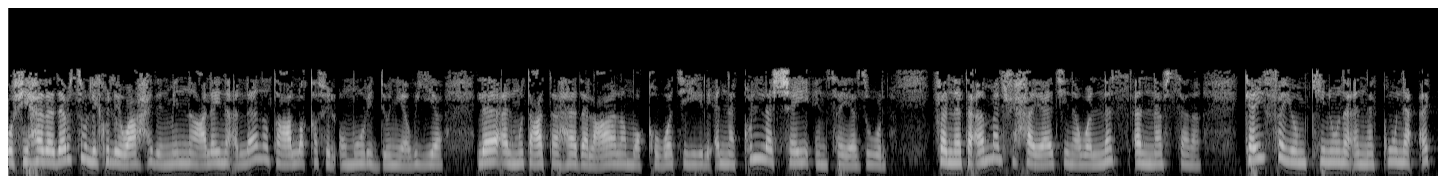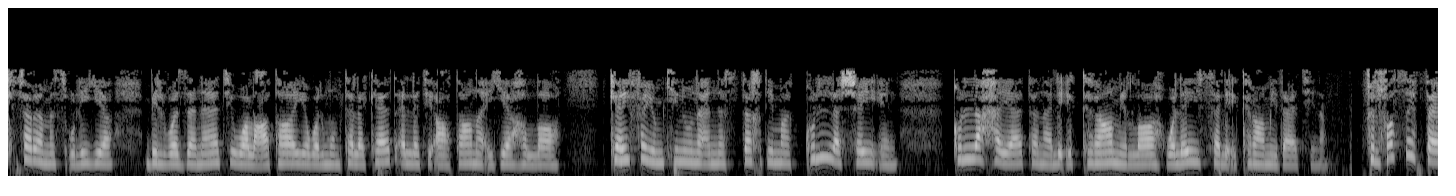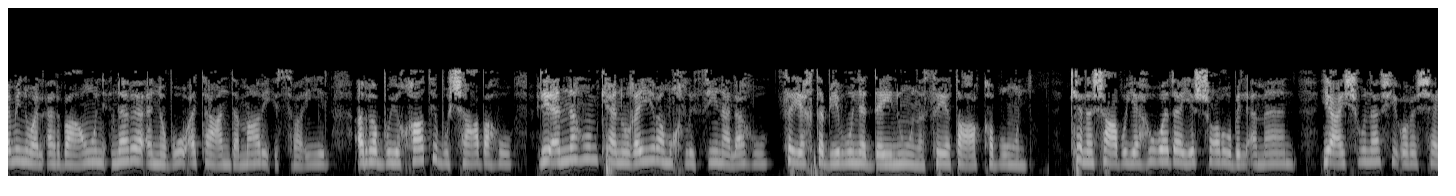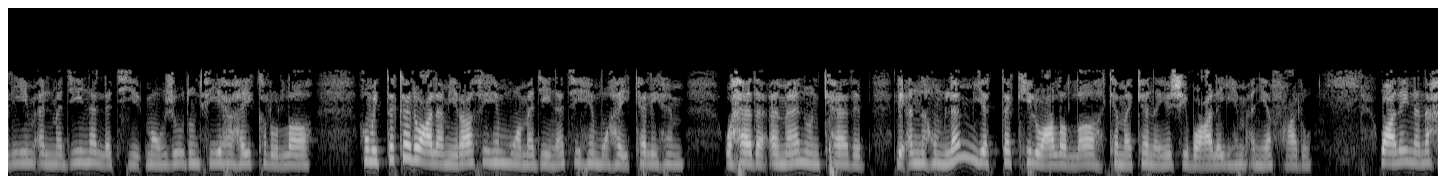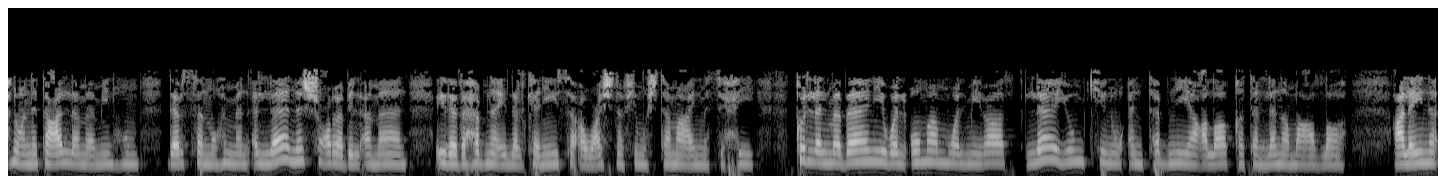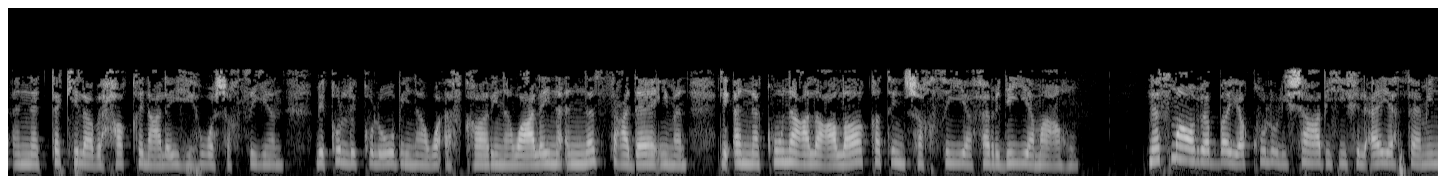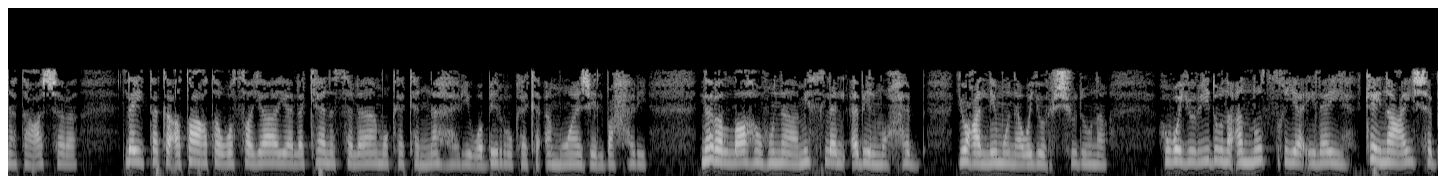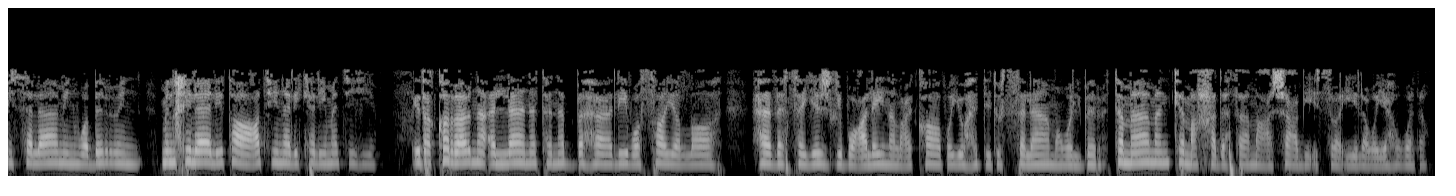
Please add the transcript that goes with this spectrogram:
وفي هذا درس لكل واحد منا علينا أن لا نتعلق في الأمور الدنيوية لا المتعة هذا العالم وقوته لأن كل شيء سيزول. فلنتأمل في حياتنا ولنسأل نفسنا كيف يمكننا أن نكون أكثر مسؤولية بالوزنات والعطايا والممتلكات التي أعطانا إياها الله؟ كيف يمكننا أن نستخدم كل شيء كل حياتنا لإكرام الله وليس لإكرام ذاتنا؟ في الفصل الثامن والأربعون نرى النبوءة عن دمار إسرائيل الرب يخاطب شعبه لأنهم كانوا غير مخلصين له. سيختبرون الدينون سيتعاقبون. كان شعب يهوذا يشعر بالأمان يعيشون في أورشليم المدينة التي موجود فيها هيكل الله. هم اتكلوا على ميراثهم ومدينتهم وهيكلهم وهذا أمان كاذب لأنهم لم يتكلوا على الله كما كان يجب عليهم أن يفعلوا. وعلينا نحن أن نتعلم منهم درسا مهما ألا نشعر بالأمان. إذا ذهبنا إلى الكنيسة أو عشنا في مجتمع مسيحي كل المباني والأمم والميراث لا يمكن أن تبني علاقة لنا مع الله. علينا أن نتكل بحق عليه هو شخصيا بكل قلوبنا وأفكارنا. وعلينا أن نسعى دائما لأن نكون على علاقة شخصية فردية معه نسمع الرب يقول لشعبه في الآية الثامنة عشرة ليتك أطعت وصاياي لكان سلامك كالنهر وبرك كأمواج البحر. نرى الله هنا مثل الأب المحب يعلمنا ويرشدنا. هو يريدنا أن نصغي إليه كي نعيش بسلام وبر من خلال طاعتنا لكلمته. إذا قررنا ألا نتنبه لوصايا الله هذا سيجلب علينا العقاب ويهدد السلام والبر تماما كما حدث مع شعب إسرائيل ويهوذا.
